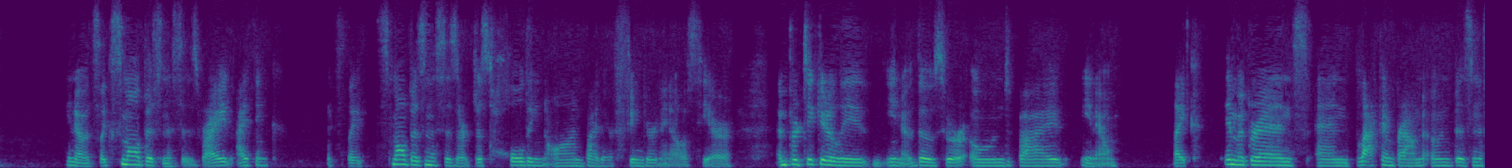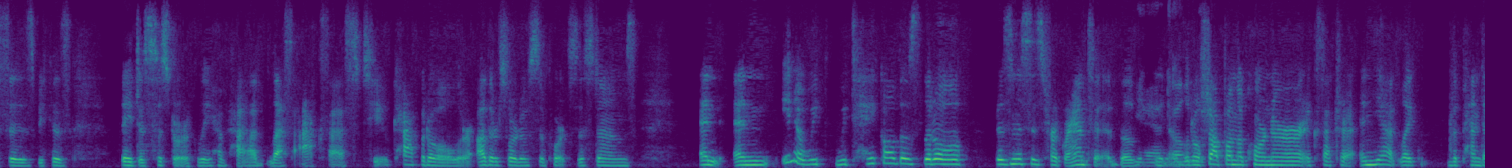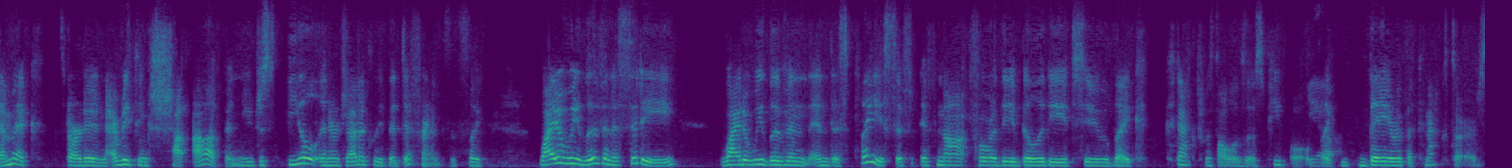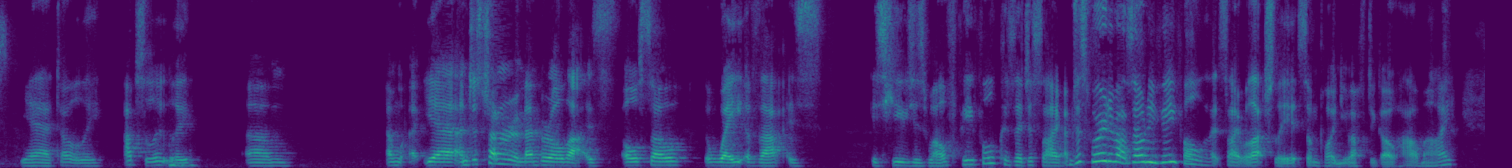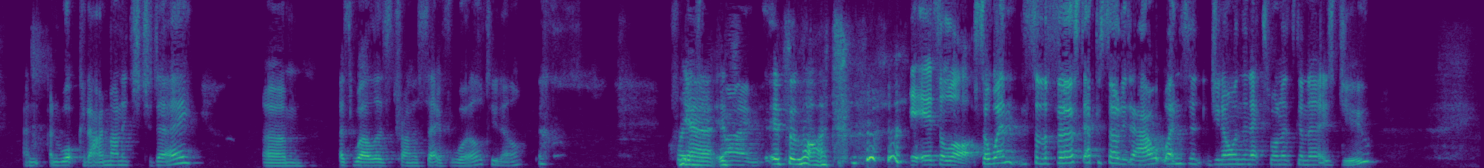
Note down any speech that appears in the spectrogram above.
you know, it's like small businesses, right? I think it's like small businesses are just holding on by their fingernails here. And particularly, you know, those who are owned by, you know, like immigrants and black and brown owned businesses because they just historically have had less access to capital or other sort of support systems. And and you know we we take all those little businesses for granted the yeah, you know, totally. little shop on the corner etc and yet like the pandemic started and everything shut up and you just feel energetically the difference. It's like why do we live in a city? Why do we live in in this place if if not for the ability to like connect with all of those people? Yeah. like they are the connectors. Yeah totally absolutely. Um and yeah and just trying to remember all that is also the weight of that is is huge as well for people because they're just like i'm just worried about so many people. And it's like well actually at some point you have to go how am i? And and what can i manage today? Um as well as trying to save the world you know? Yeah it's, it's a lot. It is a lot. So when so the first episode is out. When's it, do you know when the next one is gonna is due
